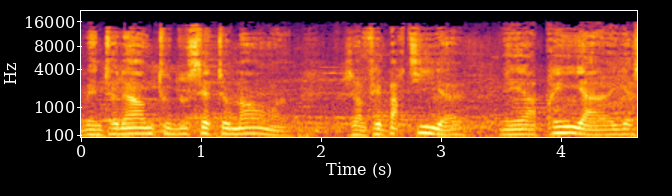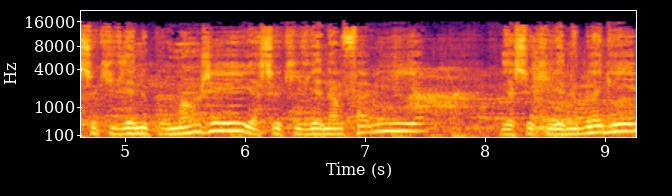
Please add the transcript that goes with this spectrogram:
Euh, Maintenant, tout doucettement, euh, j'en fais partie. hein. Mais après, il y, a, ceux qui viennent pour manger, il y a ceux qui viennent en famille, il y a ceux qui viennent blaguer,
